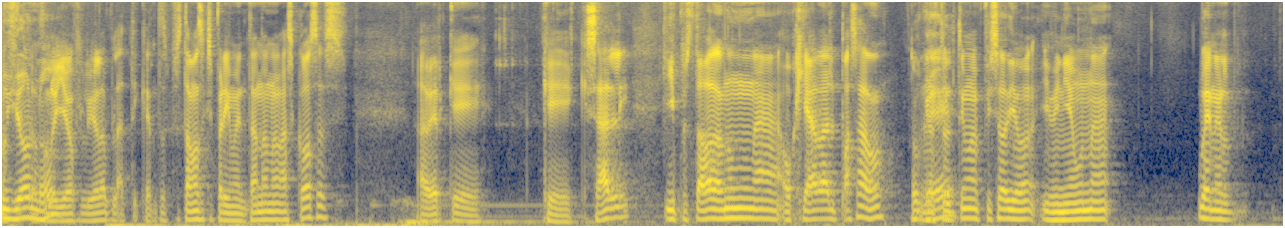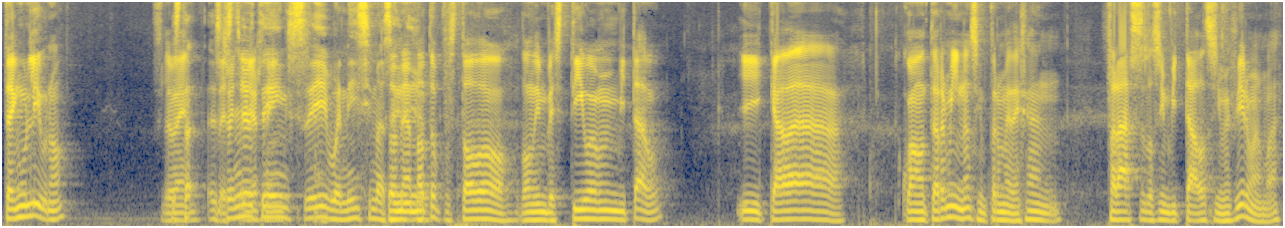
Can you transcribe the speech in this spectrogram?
Fluyó, ¿no? Fluyó, fluyó la plática. Entonces, pues estamos experimentando nuevas cosas, a ver qué, qué sale. Y pues estaba dando una ojeada al pasado, Ok. en este último episodio, y venía una... Bueno, tengo un libro. ¿se lo ven? Está- Stranger Things, sí, buenísima donde serie. anoto pues todo, donde investigo a mi invitado. Y cada... Cuando termino siempre me dejan frases los invitados y me firman, ¿va?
